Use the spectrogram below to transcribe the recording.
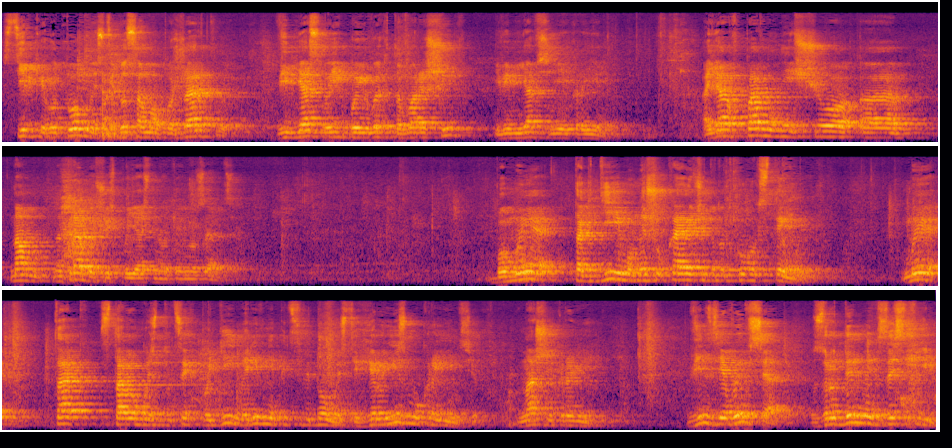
стільки готовності до самопожертви в ім'я своїх бойових товаришів і в ім'я всієї країни. А я впевнений, що е, нам не треба щось пояснювати іноземцям. Бо ми так діємо, не шукаючи додаткових стимулів. Ми так ставимось до цих подій на рівні підсвідомості, героїзм українців в нашій крові. Він з'явився з родинних застіль,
